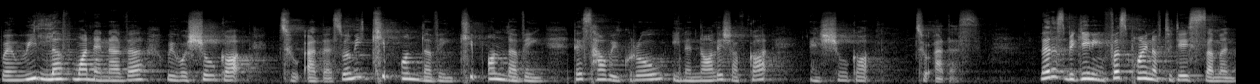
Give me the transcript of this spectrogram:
When we love one another, we will show God to others. When we keep on loving, keep on loving, that's how we grow in the knowledge of God and show God to others. Let us begin in first point of today's sermon.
